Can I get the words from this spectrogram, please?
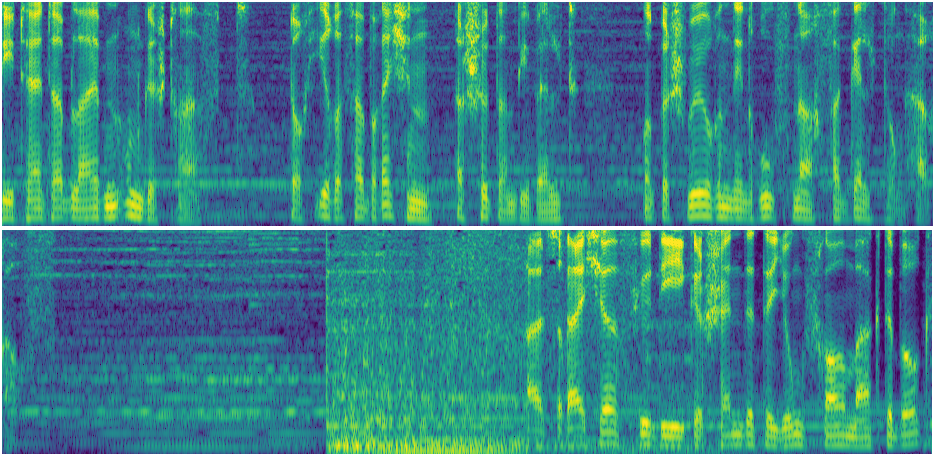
Die Täter bleiben ungestraft, doch ihre Verbrechen erschüttern die Welt und beschwören den Ruf nach Vergeltung herauf. Als Rächer für die geschändete Jungfrau Magdeburg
